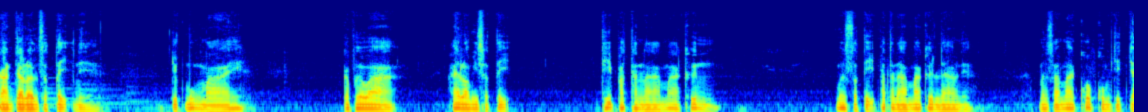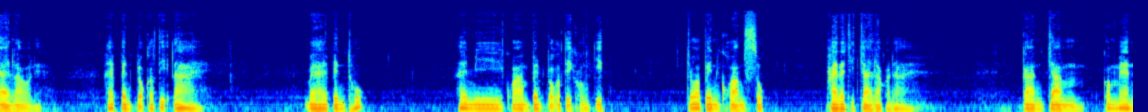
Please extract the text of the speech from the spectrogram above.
การเจริญสติเนี่ยจุดมุ่งหมาย ก็เพื่อว่าให้เรามีสติที่พัฒนามากขึ้น เมื่อสติพัฒนามากขึ้นแล้วเนี่ยมันสามารถควบคุมจิตใจเราเนี่ยให้เป็นปกติได้ ไม่ให้เป็นทุกข์ ให้มีความเป็นปกติของจิต จะว่าเป็นความสุขภายในจิตใจเราก็ได้ การจำก็แม่น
